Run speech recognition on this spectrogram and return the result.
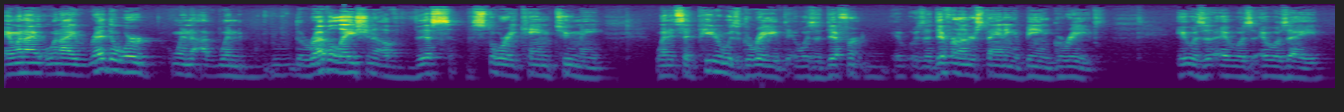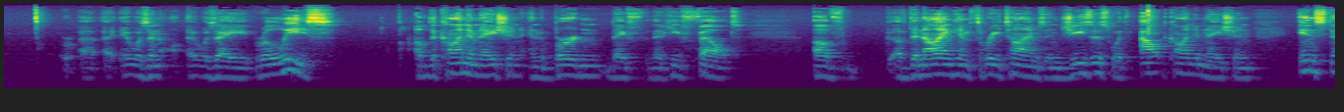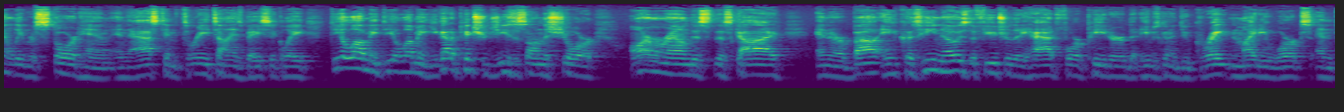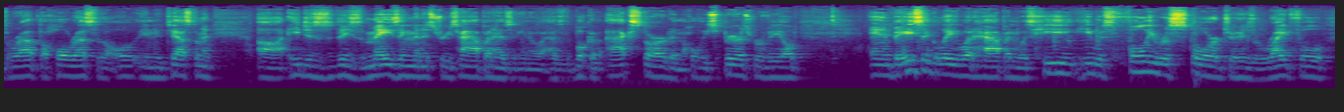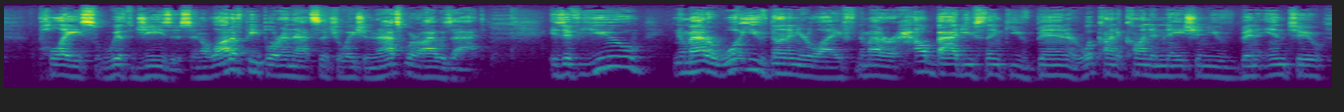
And when I when I read the word when I, when the revelation of this story came to me, when it said Peter was grieved, it was a different it was a different understanding of being grieved. It was it was it was a uh, it was an it was a release of the condemnation and the burden they that he felt of of denying him three times and Jesus without condemnation instantly restored him and asked him three times basically, Do you love me? Do you love me? You got to picture Jesus on the shore, arm around this, this guy, and they're about, because he knows the future that he had for Peter, that he was going to do great and mighty works, and throughout the whole rest of the Old New Testament. Uh, he just these amazing ministries happen as you know as the book of Acts started and the Holy Spirit's revealed, and basically what happened was he he was fully restored to his rightful place with Jesus. And a lot of people are in that situation, and that's where I was at. Is if you, no matter what you've done in your life, no matter how bad you think you've been or what kind of condemnation you've been into,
